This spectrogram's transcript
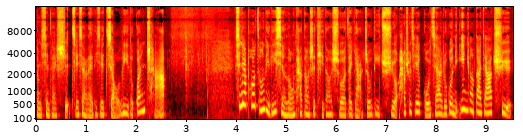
那么现在是接下来的一些角力的观察。新加坡总理李显龙他倒是提到说，在亚洲地区哦，他说这些国家，如果你硬要大家去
